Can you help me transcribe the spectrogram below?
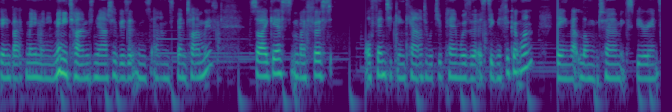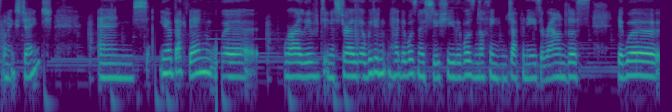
Been back many, many, many times now to visit and, spend time with. So I guess my first authentic encounter with Japan was a, a significant one, being that long term experience on exchange. And you know, back then where where I lived in Australia, we didn't have there was no sushi, there was nothing Japanese around us. There were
